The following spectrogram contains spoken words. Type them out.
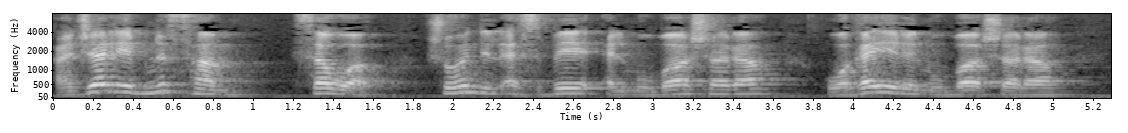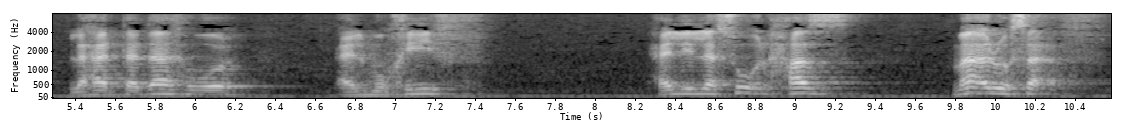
هنجرب نفهم سوا شو هن الأسباب المباشرة وغير المباشرة لهالتدهور المخيف. اللي لسوء الحظ؟ ما له سقف.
